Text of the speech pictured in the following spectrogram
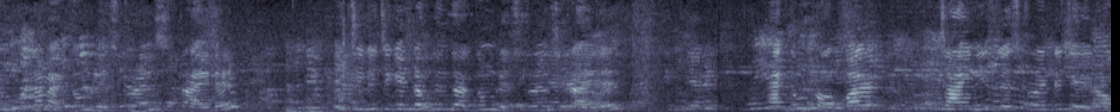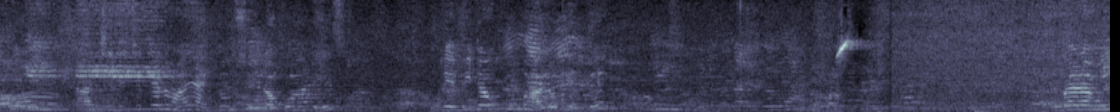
যেমন বললাম, একদম রেস্টুরেন্ট স্টাইলের এই চিলি চিকেনটাও কিন্তু একদম রেস্টুরেন্ট স্টাইলের একদম প্রপার চাইনিজ রেস্টুরেন্টে যেই রকম চিলি চিকেন হয়, একদম সেই রকম টেস্ট গ্রেভিটাও খুব ভালো খেতে। এবার আমি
